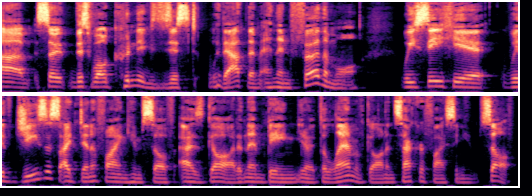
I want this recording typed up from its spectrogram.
Um, so this world couldn't exist without them. And then furthermore, we see here with Jesus identifying himself as God and then being, you know, the Lamb of God and sacrificing himself.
